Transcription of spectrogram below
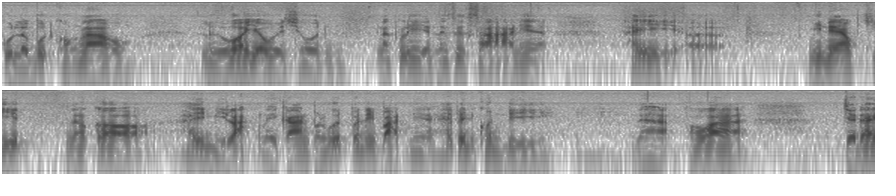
กุลบุตรของเรา หรือว่าเยาวชนนักเรียนนักศึกษาเนี่ยให้มีแนวคิด แล้วก็ให้มีหลักในการประพฤติปฏิบัติเนี่ยให้เป็นคนดีนะฮะเพราะว่าจะได้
